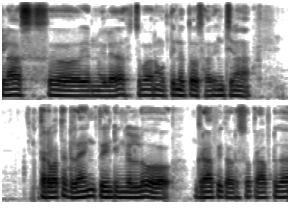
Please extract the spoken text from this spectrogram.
క్లాస్ ఎనిమిది లేదా సుమారు ఉత్తీర్ణతో సాధించిన తర్వాత డ్రాయింగ్ పెయింటింగ్లలో గ్రాఫిక్ ఆర్ట్స్ క్రాఫ్ట్గా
